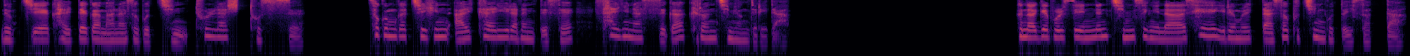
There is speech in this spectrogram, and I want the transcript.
늪지에 갈대가 많아서 붙인 툴라시토스, 소금같이 흰 알칼리라는 뜻의 살리나스가 그런 지명들이다. 흔하게 볼 수 있는 짐승이나 새의 이름을 따서 붙인 곳도 있었다.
